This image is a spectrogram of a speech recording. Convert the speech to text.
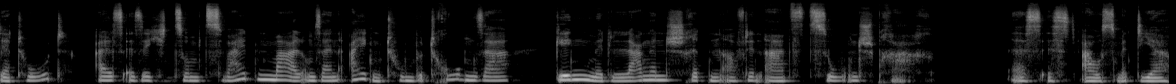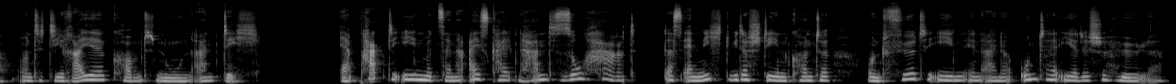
Der Tod, als er sich zum zweiten Mal um sein Eigentum betrogen sah, ging mit langen Schritten auf den Arzt zu und sprach Es ist aus mit dir, und die Reihe kommt nun an dich. Er packte ihn mit seiner eiskalten Hand so hart, dass er nicht widerstehen konnte und führte ihn in eine unterirdische Höhle.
